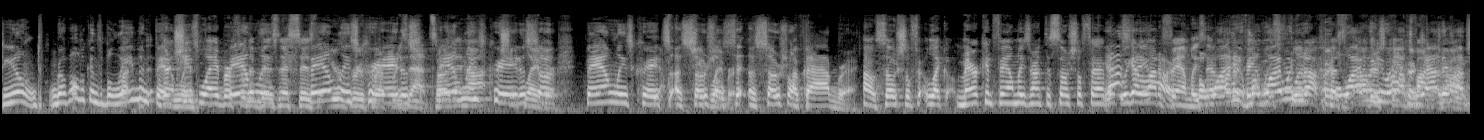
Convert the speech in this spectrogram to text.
You don't. Republicans believe in But they're families. cheap labor for the families, businesses that your families group create represents, A, families create a so, labor. families creates a social a social fabric. Oh, social fa- like American families aren't the social fabric. Yes, we got they a lot are. of families. But a why, do, but why would you, but why would you have rather have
